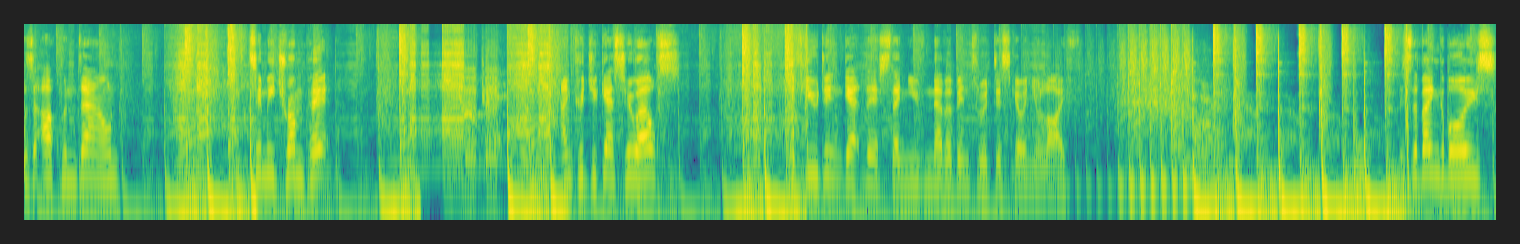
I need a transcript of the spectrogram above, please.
Was up and down. Timmy Trumpet. And could you guess who else? If you didn't get this, then you've never been to a disco in your life. It's the Vengaboys.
